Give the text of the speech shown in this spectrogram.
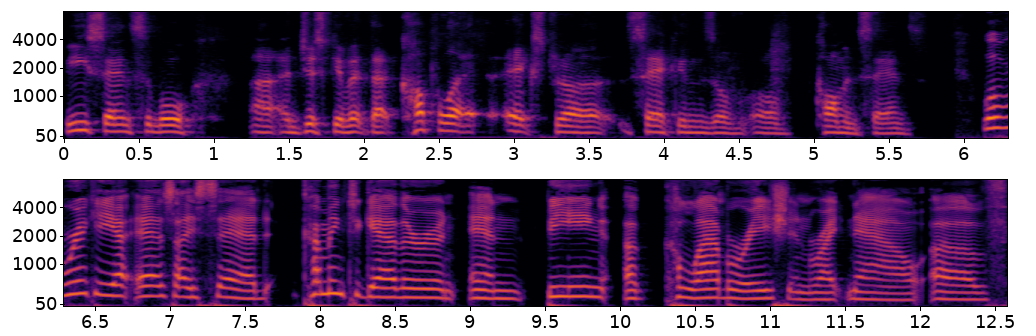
be sensible uh, and just give it that couple of extra seconds of, of common sense. Well, Ricky, as I said, coming together and, and being a collaboration right now of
